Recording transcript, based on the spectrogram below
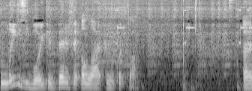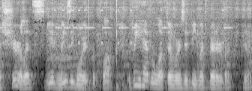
Lazy Boy could benefit a lot from a Quick Claw. Uh, sure, let's give Lazy Boy a Quick Claw. If we have the leftovers, it'd be much better, but, you know.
